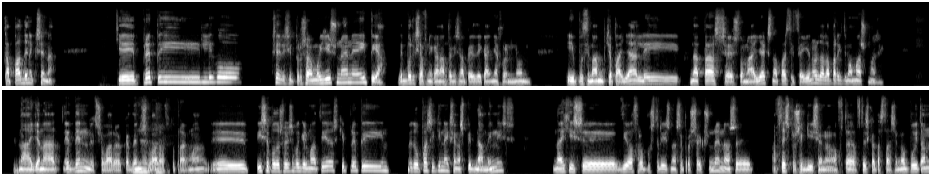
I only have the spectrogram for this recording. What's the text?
Τα πάντα είναι ξένα. Και πρέπει λίγο, ξέρεις, η προσαρμογή σου να είναι ήπια. Δεν μπορεί ξαφνικά να παίρνεις ένα παιδί 19 χρονών ή που θυμάμαι πιο παλιά, λέει να πας στον Άγιαξ, να πας στη Φέγενορντ, αλλά πάρει και τη μαμά σου μαζί. Να, για να, ε, δεν είναι σοβαρό, δεν είναι ναι, σοβαρό ναι. αυτό το πράγμα. Ε, είσαι ποδοσφαιρής επαγγελματίας και πρέπει με το που πας εκεί να έχεις ένα σπίτι να μείνεις, να έχεις ε, δύο ανθρώπου, τρεις να σε προσέξουν, να σε... αυτές τις προσεγγίσεις εννοώ, αυτές τις καταστάσεις. Ενώ που ήταν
